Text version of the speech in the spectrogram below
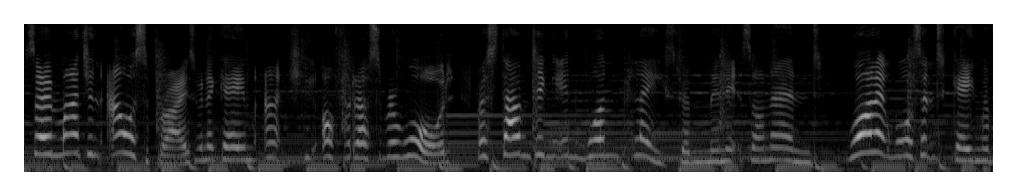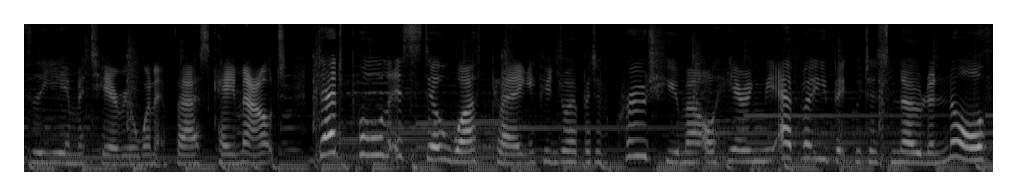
So imagine our surprise when a game actually offered us a reward for standing in one place for minutes on end. While it wasn't Game of the Year material when it first came out, Deadpool is still worth playing if you enjoy a bit of crude humour or hearing the ever ubiquitous Nolan North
